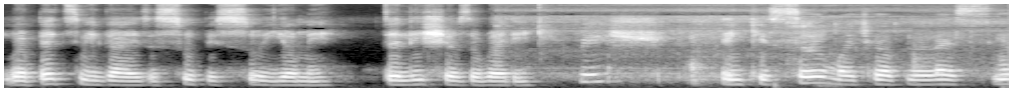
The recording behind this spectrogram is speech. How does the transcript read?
Well, bet me, guys, the soup is so yummy delicious already. Fish. Thank you so much. God bless you.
